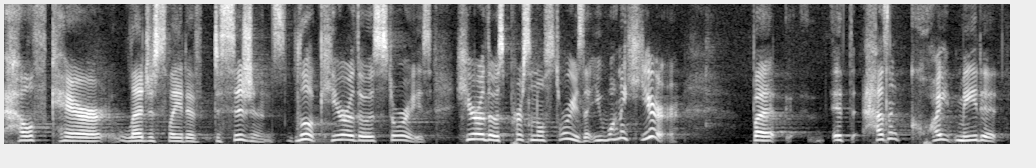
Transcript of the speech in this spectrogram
healthcare legislative decisions. Look, here are those stories. Here are those personal stories that you want to hear but it hasn't quite made it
